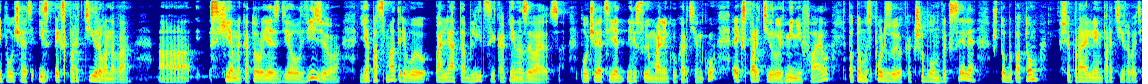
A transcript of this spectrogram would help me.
и получается, из экспортированного а, схемы, которую я сделал в Visio, я подсматриваю поля таблицы, как они называются. Получается, я рисую маленькую картинку, экспортирую в мини-файл, потом использую как шаблон в Excel, чтобы потом все правильно импортировать.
